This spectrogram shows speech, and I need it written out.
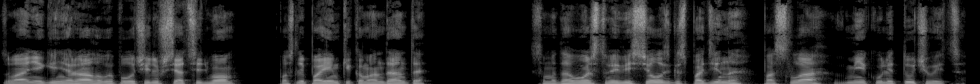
Звание генерала вы получили в 67-м, после поимки команданта? Самодовольство и веселость господина посла вмиг улетучивается.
